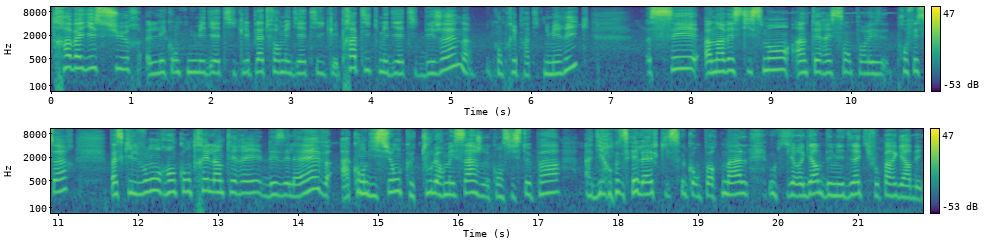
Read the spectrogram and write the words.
travailler sur les contenus médiatiques, les plateformes médiatiques, les pratiques médiatiques des jeunes, y compris pratiques numériques, c'est un investissement intéressant pour les professeurs parce qu'ils vont rencontrer l'intérêt des élèves à condition que tout leur message ne consiste pas à dire aux élèves qui se comportent mal ou qui regardent des médias qu'il ne faut pas regarder.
